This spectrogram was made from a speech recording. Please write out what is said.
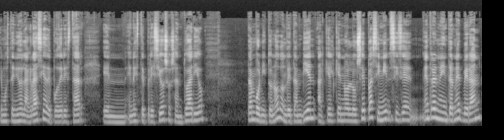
hemos tenido la gracia de poder estar en, este precioso santuario tan bonito, ¿no? Donde también aquel que no lo sepa, si, si se entran en internet verán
